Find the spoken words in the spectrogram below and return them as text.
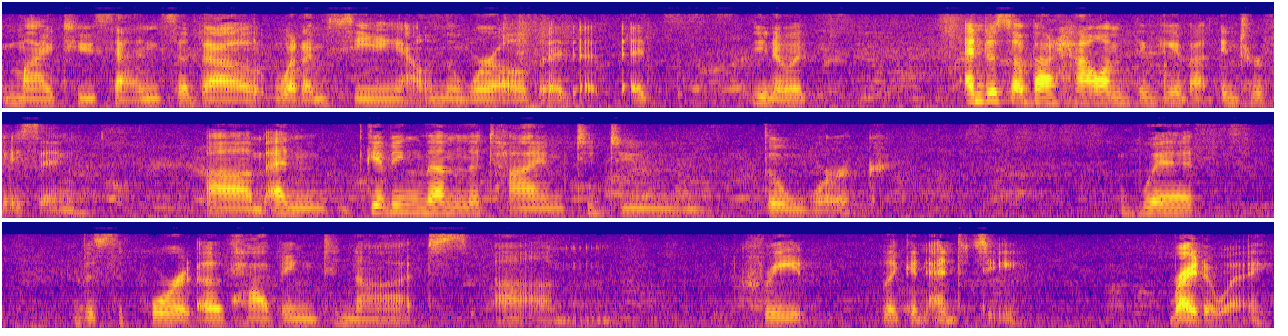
my two cents about what I'm seeing out in the world. It, it, it's, you know, it's, and just about how I'm thinking about interfacing um, and giving them the time to do the work with the support of having to not um, create like an entity right away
